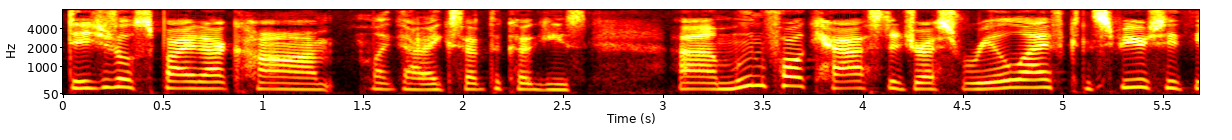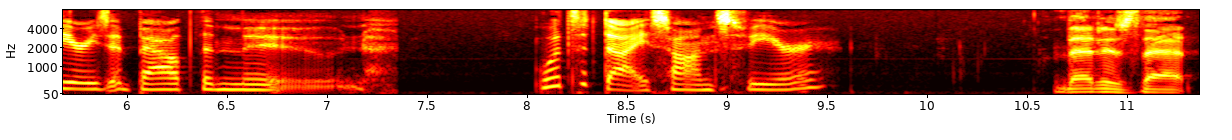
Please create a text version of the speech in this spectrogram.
digitalspy.com. Like, gotta accept the cookies. Uh, Moonfall cast address real life conspiracy theories about the moon. What's a Dyson sphere? That is that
